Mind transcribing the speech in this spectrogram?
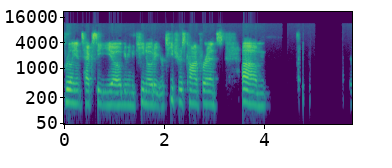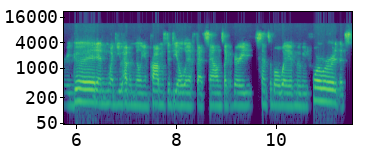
brilliant tech CEO giving the keynote at your teachers conference. Um, very good. And when you have a million problems to deal with, that sounds like a very sensible way of moving forward. That's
